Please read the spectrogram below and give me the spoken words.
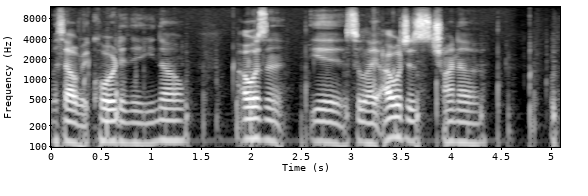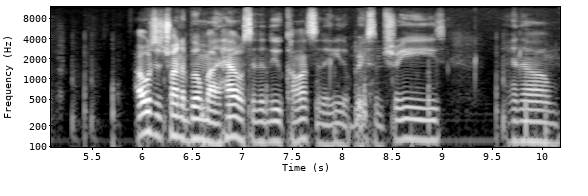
without recording it, you know. I wasn't yeah, so like I was just trying to I was just trying to build my house in the new continent, you know, break some trees, and um,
